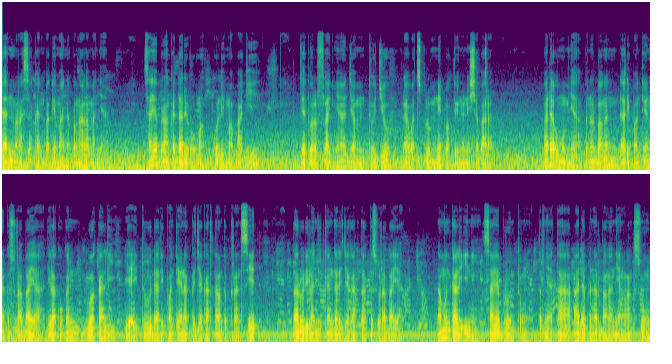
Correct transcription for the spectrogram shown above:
dan merasakan bagaimana pengalamannya. Saya berangkat dari rumah pukul 5 pagi, jadwal flightnya jam 7 lewat 10 menit waktu Indonesia Barat. Pada umumnya, penerbangan dari Pontianak ke Surabaya dilakukan dua kali, yaitu dari Pontianak ke Jakarta untuk transit, baru dilanjutkan dari Jakarta ke Surabaya. Namun kali ini saya beruntung, ternyata ada penerbangan yang langsung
